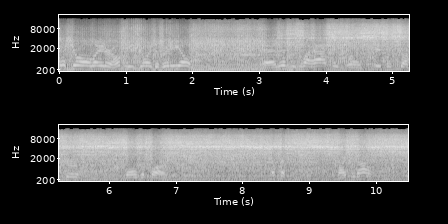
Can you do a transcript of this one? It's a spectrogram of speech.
catch you all later. Hope you enjoyed the video. And this is what happens when infrastructure falls apart. Bye for now.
